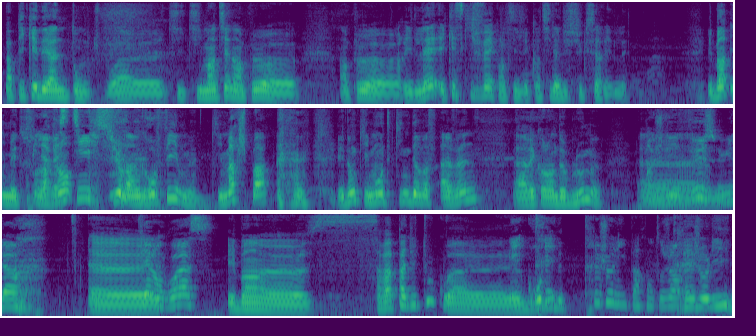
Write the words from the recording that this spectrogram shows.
pas piqués des hannetons, tu vois, euh, qui, qui maintiennent un peu, euh, un peu euh, Ridley. Et qu'est-ce qu'il fait quand il, quand il a du succès, Ridley? Eh ben, il met tout son Il argent investit. sur un gros film qui marche pas. et donc, il monte Kingdom of Heaven avec Orlando Bloom. Oh, je l'ai Euh, vu celui-là. euh, Quelle angoisse. et ben, euh, ça va pas du tout, quoi. Euh, gros très, bide. très joli par contre. Genre, Très joli,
